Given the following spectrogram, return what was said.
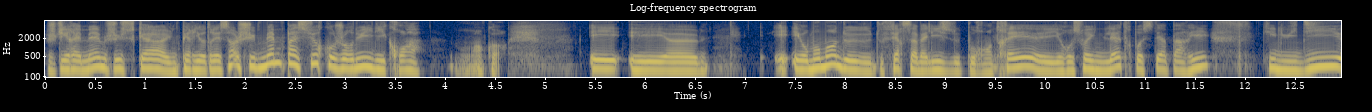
je dirais même jusqu'à une période récente, je suis même pas sûr qu'aujourd'hui il y croit, encore. Et, et, euh, et, au moment de, faire sa valise pour rentrer, il reçoit une lettre postée à Paris qui lui dit...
